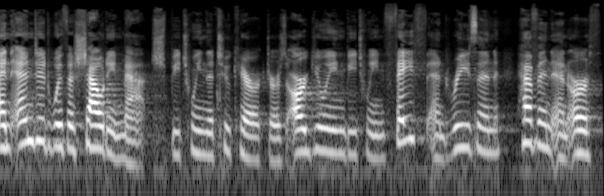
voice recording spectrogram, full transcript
and ended with a shouting match between the two characters, arguing between faith and reason, heaven and earth,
